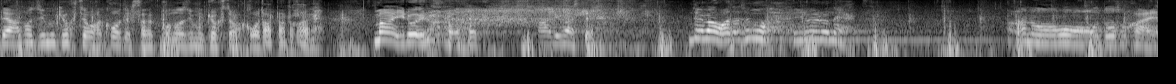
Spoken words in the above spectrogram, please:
であの事務局長はこうでした。この事務局長はこうだったとかね。まあいろいろ ありまして。でまあ私もいろいろねあの同窓会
